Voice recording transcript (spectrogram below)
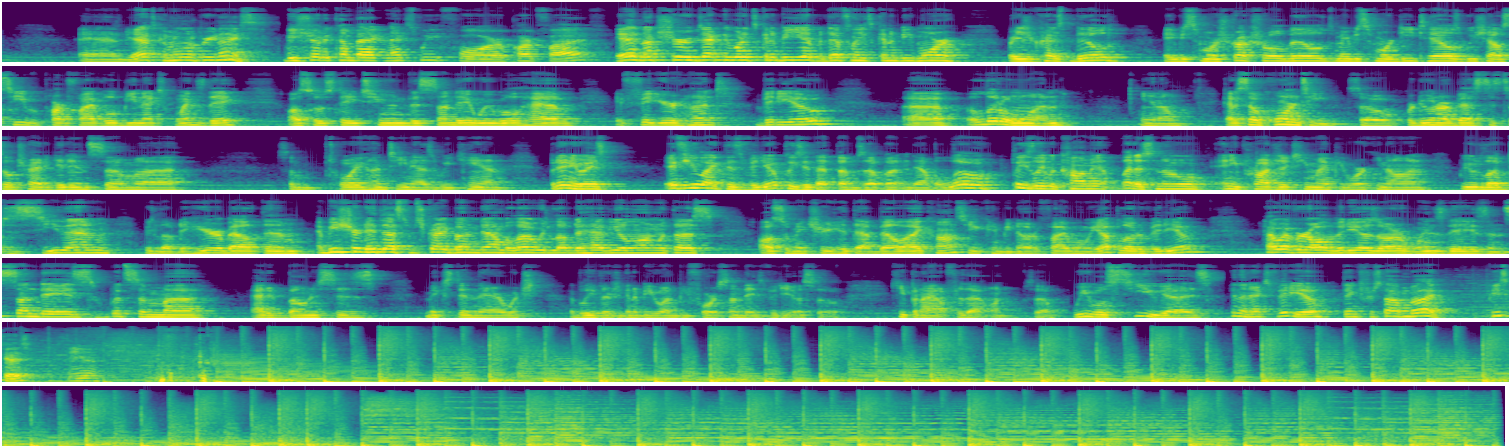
And yeah, it's coming along pretty nice. Be sure to come back next week for part five. Yeah, not sure exactly what it's going to be yet, but definitely it's going to be more Razor Crest build, maybe some more structural builds, maybe some more details. We shall see, but part five will be next Wednesday. Also stay tuned this Sunday. We will have a figure hunt video, uh, a little one, you know, got to sell quarantine. So we're doing our best to still try to get in some, uh, some toy hunting as we can. But anyways, if you like this video, please hit that thumbs up button down below. Please leave a comment. Let us know any projects you might be working on. We would love to see them. We'd love to hear about them. And be sure to hit that subscribe button down below. We'd love to have you along with us. Also, make sure you hit that bell icon so you can be notified when we upload a video. However, all videos are Wednesdays and Sundays with some uh, added bonuses mixed in there, which I believe there's to be one before Sunday's video. So keep an eye out for that one. So we will see you guys in the next video. Thanks for stopping by. Peace, guys. See ya.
